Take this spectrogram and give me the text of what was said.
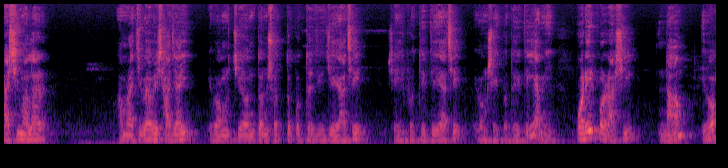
রাশিমালার আমরা যেভাবে সাজাই এবং চিরন্তন সত্য পদ্ধতি যে আছে, সেই পদ্ধতিতেই আছে এবং সেই পদ্ধতিতেই আমি পরের পর রাশি নাম এবং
